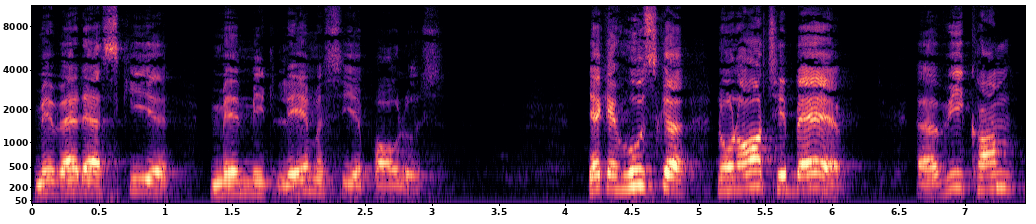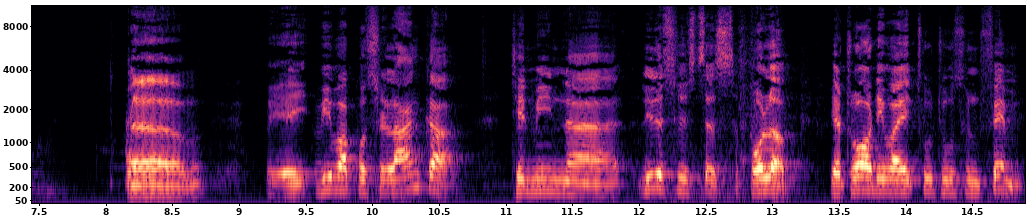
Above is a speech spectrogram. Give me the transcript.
med, hvad der sker med mit læme, siger Paulus. Jeg kan huske nogle år tilbage, uh, vi kom, uh, vi var på Sri Lanka til min uh, lille søsters bryllup. Jeg tror, det var i 2005.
